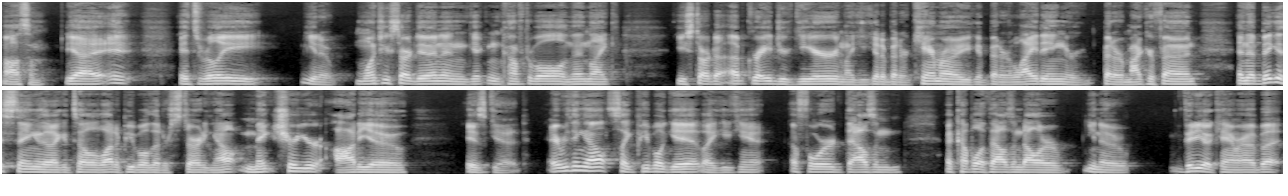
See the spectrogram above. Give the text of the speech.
Awesome. Yeah, it it's really you know once you start doing and getting comfortable, and then like you start to upgrade your gear and like you get a better camera, you get better lighting or better microphone. And the biggest thing that I can tell a lot of people that are starting out, make sure your audio is good Everything else, like people get, like you can't afford thousand, a couple of thousand dollar, you know, video camera, but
